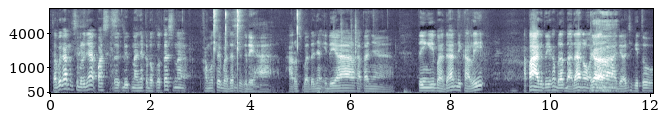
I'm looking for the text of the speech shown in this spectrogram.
Tapi kan sebenarnya pas di- di- nanya ke dokter tes, nah kamu teh badan kegedean, harus badan yang ideal katanya. Tinggi badan dikali apa gitu ya kan berat badan kalau Ya. salah idealnya gitu.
